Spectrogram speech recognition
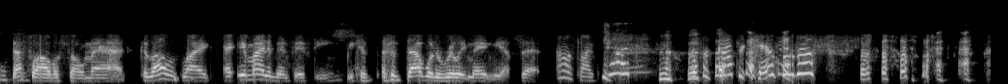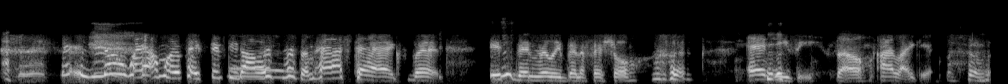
Okay. That's why I was so mad because I was like, it might have been fifty because that would have really made me upset. I was like, what? I forgot to cancel this. there is no way I'm going to pay fifty dollars for some hashtags, but it's been really beneficial and easy, so I like it. um,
